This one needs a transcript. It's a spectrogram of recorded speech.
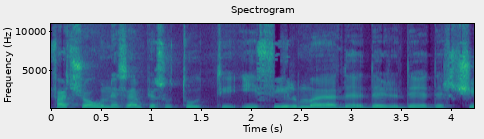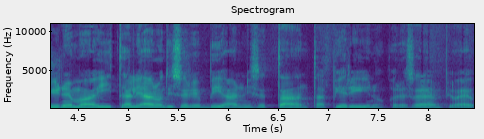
Faccio un esempio su tutti, i film de, de, de, del cinema italiano di serie B anni 70, Pierino per esempio, è,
